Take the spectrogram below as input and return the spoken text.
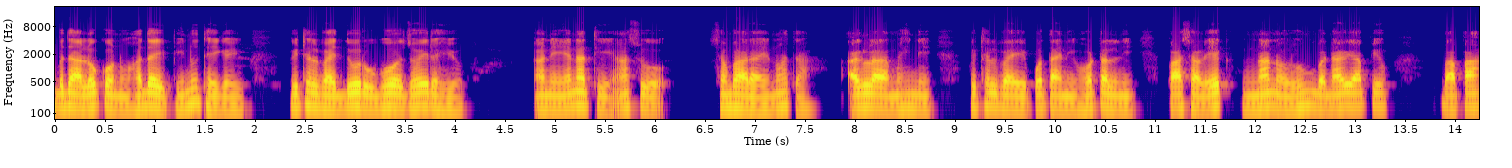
બધા લોકોનું હૃદય ભીનું થઈ ગયું. વિઠ્ઠલભાઈ દૂર ઊભો જોઈ રહ્યો અને એનાથી આંસુઓ સંભાળાય નહોતા. આગલા મહિને વિઠ્ઠલભાઈએ પોતાની હોટલની પાછળ એક નાનો રૂમ બનાવી આપ્યો. બાપા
